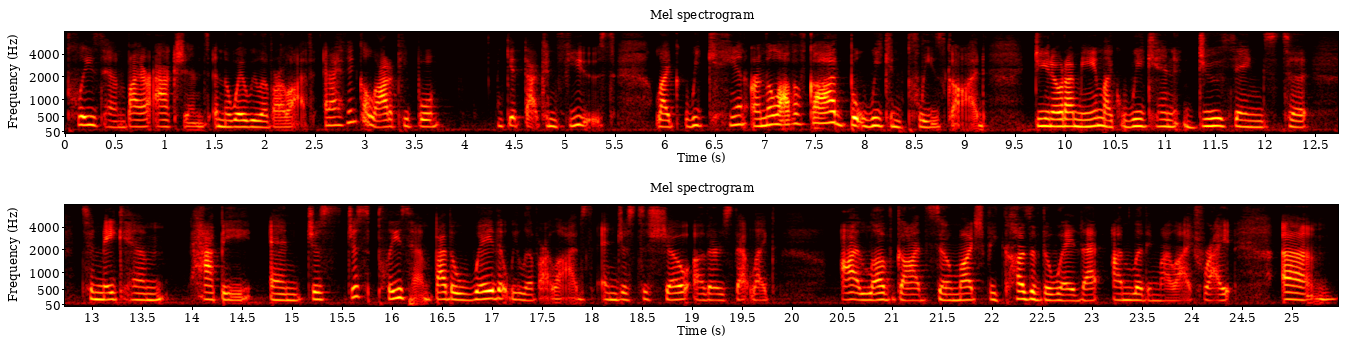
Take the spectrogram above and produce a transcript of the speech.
please him by our actions and the way we live our life. And I think a lot of people get that confused. Like we can't earn the love of God, but we can please God. Do you know what I mean? Like we can do things to to make him happy and just just please him by the way that we live our lives and just to show others that like I love God so much because of the way that I'm living my life, right? Um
